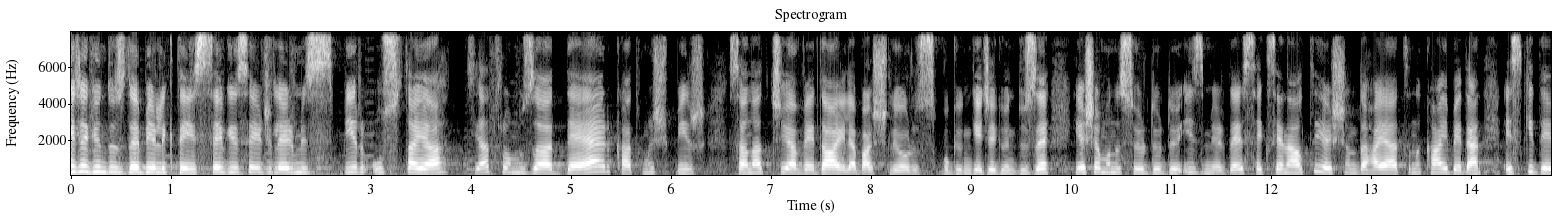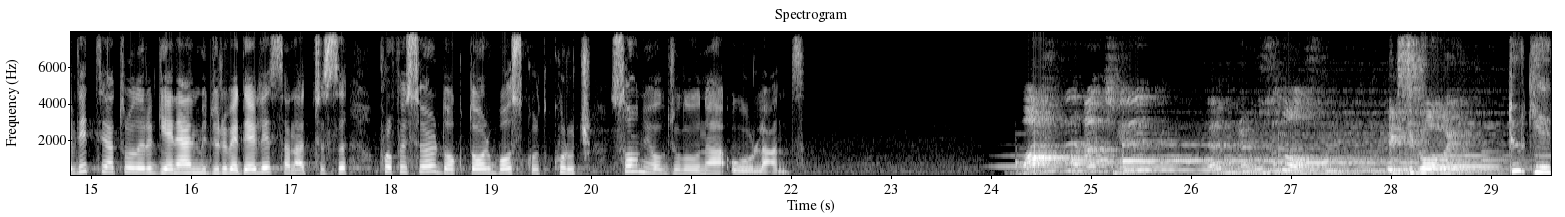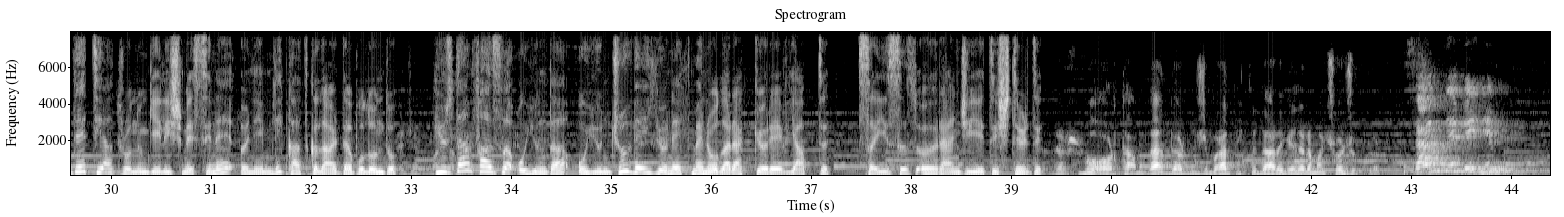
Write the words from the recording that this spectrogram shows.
Gece gündüzde birlikteyiz. Sevgili seyircilerimiz bir ustaya, tiyatromuza değer katmış bir sanatçıya veda ile başlıyoruz. Bugün gece gündüze yaşamını sürdürdüğü İzmir'de 86 yaşında hayatını kaybeden eski Devlet Tiyatroları Genel Müdürü ve devlet sanatçısı Profesör Doktor Bozkurt Kuruç son yolculuğuna uğurlandı. Bahtı açık, ömrü uzun olsun. Eksik olmayın. Türkiye'de tiyatronun gelişmesine önemli katkılarda bulundu. Yüzden fazla oyunda oyuncu ve yönetmen olarak görev yaptı. Sayısız öğrenci yetiştirdi. Bu ortamda 4. Murat iktidara gelir ama çocuktur. Sen de benim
